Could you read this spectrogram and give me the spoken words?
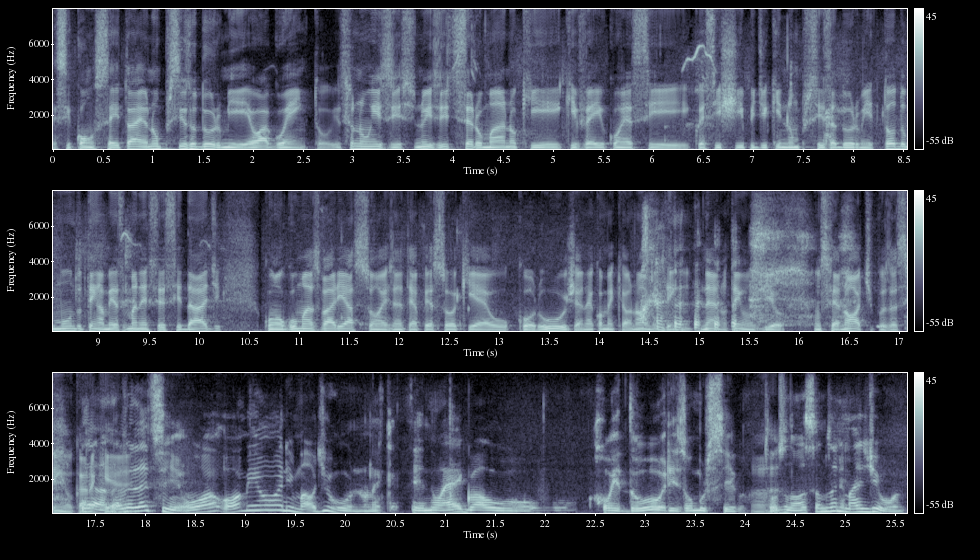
esse conceito, ah, eu não preciso dormir, eu aguento. Isso não existe. Não existe ser humano que, que veio com esse, com esse chip de que não precisa dormir. Todo mundo tem a mesma necessidade, com algumas variações, né? Tem a pessoa que é o coruja, né? Como é que é o nome? Tem, né? Não tem uns, bio, uns fenótipos assim? O cara não, que na é... verdade, sim. O homem é um animal diurno, né? Ele não é igual roedores ou morcego. Uhum. Todos nós somos animais diurnos.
